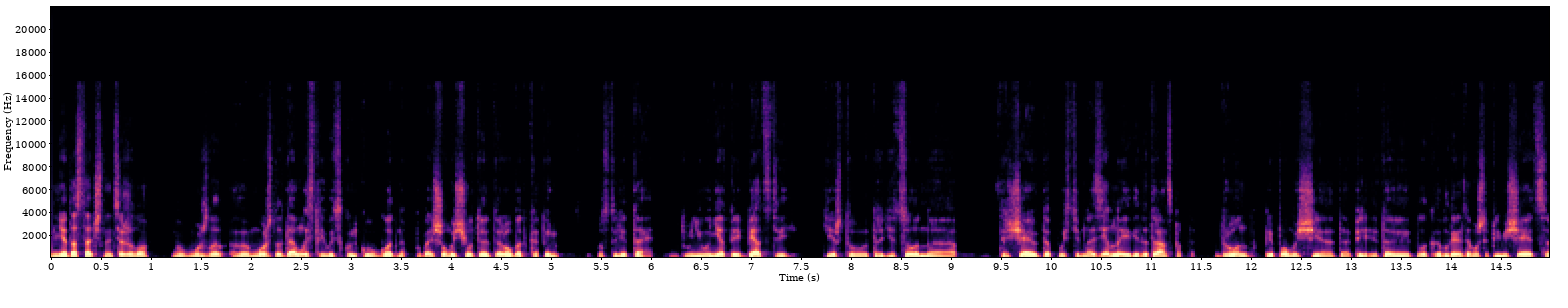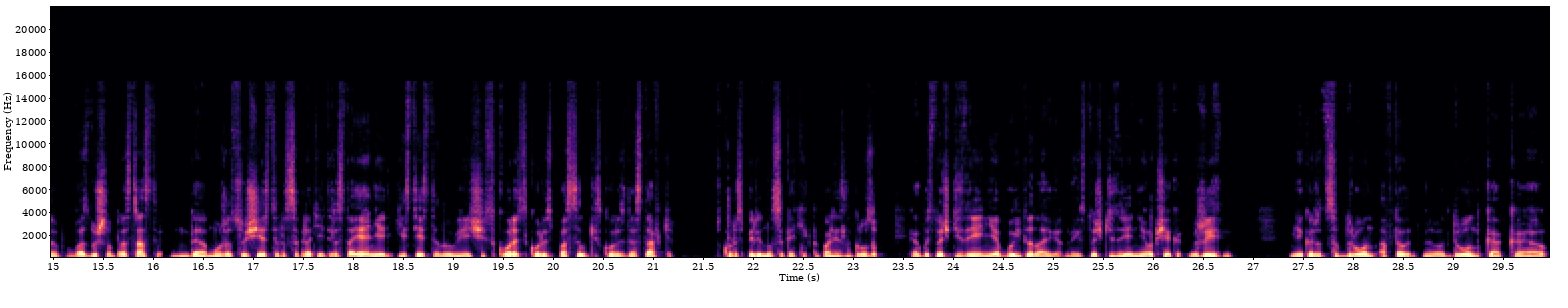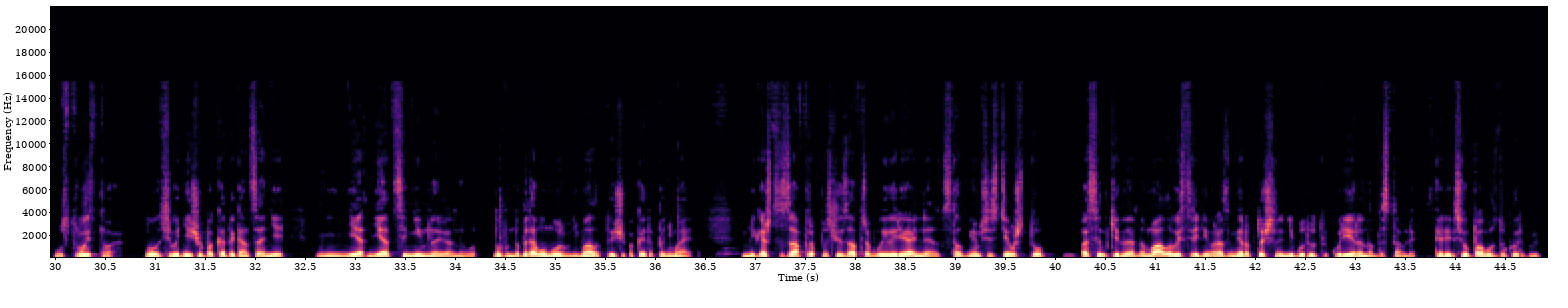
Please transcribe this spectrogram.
мне достаточно тяжело. Ну, можно, э, можно домысливать сколько угодно. По большому счету, это робот, который просто летает. У него нет препятствий, те, что традиционно встречают, допустим, наземные виды транспорта. Дрон при помощи, это, это благодаря тому, что перемещается в воздушном пространстве, да, может существенно сократить расстояние, естественно, увеличить скорость, скорость посылки, скорость доставки, скорость переноса каких-то полезных грузов. Как бы с точки зрения быта, наверное, и с точки зрения вообще жизни, мне кажется, дрон, авто, э, дрон как э, устройство, но он сегодня еще пока до конца не, не, не оценим, наверное. Вот. Ну, на бытовом уровне мало кто еще пока это понимает. Мне кажется, завтра, послезавтра мы реально столкнемся с тем, что посылки, наверное, малого и среднего размеров точно не будут курьеры нам доставлять. Скорее всего, по воздуху это будет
